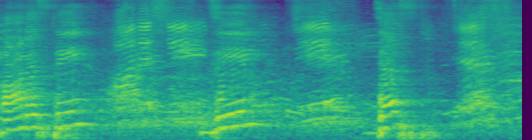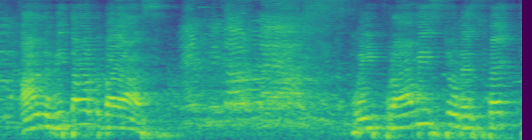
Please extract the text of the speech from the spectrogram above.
Honesty. Zeal. Just. And without bias. And without bias. We promise to respect.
